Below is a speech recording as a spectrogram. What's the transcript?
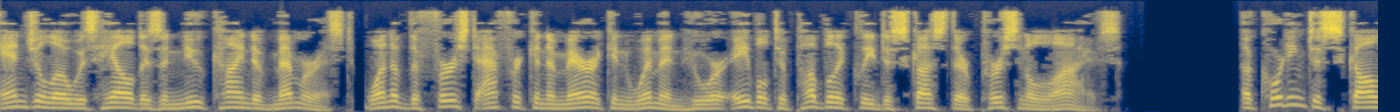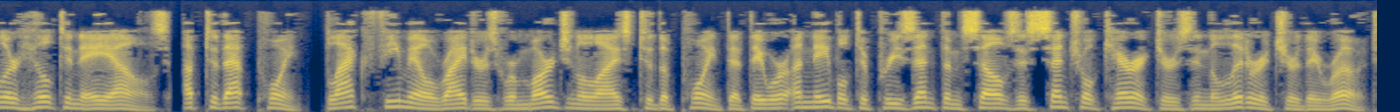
Angelou was hailed as a new kind of memorist, one of the first African American women who were able to publicly discuss their personal lives. According to scholar Hilton Als, up to that point, black female writers were marginalized to the point that they were unable to present themselves as central characters in the literature they wrote.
